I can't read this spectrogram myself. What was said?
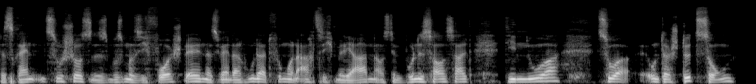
des Rentenzuschusses. Das muss man sich vorstellen. Das wären dann 185 Milliarden aus dem Bundeshaushalt, die nur zur Unterstützung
